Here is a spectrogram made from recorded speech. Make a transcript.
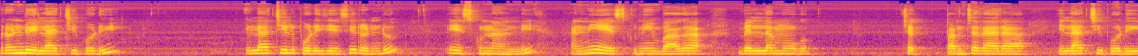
రెండు ఇలాచీ పొడి ఇలాచీలు పొడి చేసి రెండు వేసుకున్నానండి అన్నీ వేసుకుని బాగా బెల్లము చక్ పంచదార ఇలాచీ పొడి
